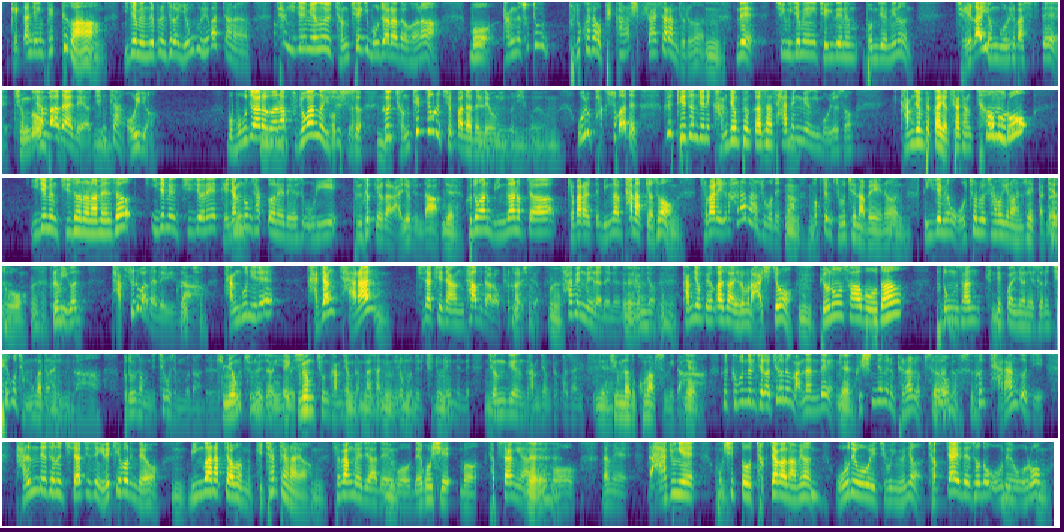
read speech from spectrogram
객관적인 팩트가 음. 이재명 대표는 제가 연구를 해봤잖아요. 참 이재명을 정책이 모자라다거나 뭐 당내 소통이 부족하다고 비판하십시오 할 사람들은 음. 근데 지금 이재명이 제기되는 범죄 혐의는 제가 연구를 해봤을 때 증거 칭찬 없어요. 받아야 돼요. 칭찬 오히려 뭐 모자라거나 부족한 건 있을 수 없어요. 있어. 그건 정책적으로 지적받아야 될 내용인 것이고요. 음. 오히려 박수 받은. 그래서 대선 전에 감정평가사 400명이 모여서 감정평가 역사상 처음으로 이재명 지선을 하면서 이재명 지전의 대장동 사건에 대해서 우리 분석 결과를 알려준다. 예. 그동안 민간업자 개발할 때 민간업 다 맡겨서 음. 개발 얘기를 하나도 환수 못했다. 음, 음. 법정 기부채납 외에는 음. 이재명 5,503억이나 환수했다 최소. 네, 그럼 이건 박수를 받아야 될 일이다. 그렇죠. 당군 일에 가장 잘한 음. 지자체장 사업이다라고 평가를 그렇죠. 했어요. 네. 400명이나 되는 네, 감정 네. 감정 평가사 여러분 아시죠? 음. 변호사보다 부동산 주택 관련해서는 최고 전문가들 아닙니까? 부동산 문제 최고 전문가들. 김용춘 회장이 예, 김용춘 감정평가사님 음, 음, 이런 음, 분들이 주도를 음, 했는데 정재은 감정평가사님 예. 지금이라도 고맙습니다. 예. 그분들은 제가 최근에 만났는데 예. 그 신념에는 변함이 없어요. 변함이 없어요. 그건 잘한 거지. 다른 데서는 지자체에서 이렇게 해버린대요. 음. 민관 학자 보면 귀찮잖아요. 음. 협약 맺어야 되고 네고시 뭐 협상해야 네. 되고 그다음에 나중에 혹시 또 적자가 나면 음. 5대 5의 지분이면요 적자에 대해서도 5대 5로 음.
